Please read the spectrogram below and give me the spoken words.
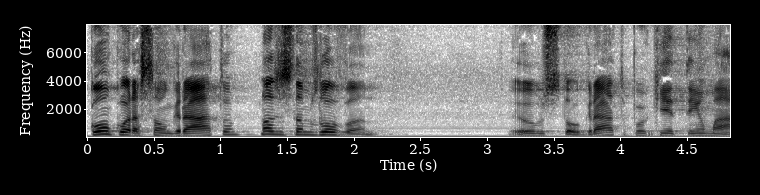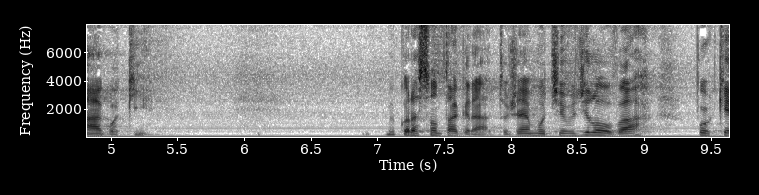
com o coração grato, nós estamos louvando. Eu estou grato porque tem uma água aqui. Meu coração está grato, já é motivo de louvar porque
